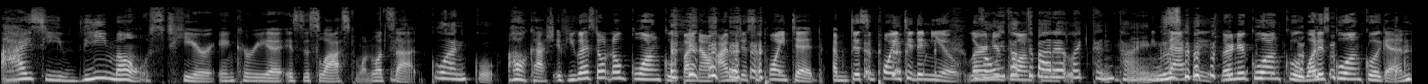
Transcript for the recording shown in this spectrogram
I see the most here in Korea is this last one. What's that? 꾸안꾸. Oh gosh, if you guys don't know guanggu by now, I'm disappointed. I'm disappointed in you. We've Learn your only talked about guanggu. it like 10 times. Exactly. Learn your guanggu. What is guanggu again?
